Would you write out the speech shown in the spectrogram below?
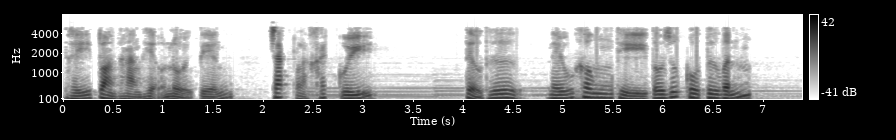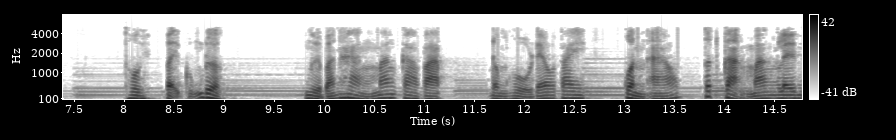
thấy toàn hàng hiệu nổi tiếng, chắc là khách quý. Tiểu thư, nếu không thì tôi giúp cô tư vấn. Thôi, vậy cũng được. Người bán hàng mang cà vạt, đồng hồ đeo tay, quần áo, tất cả mang lên.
